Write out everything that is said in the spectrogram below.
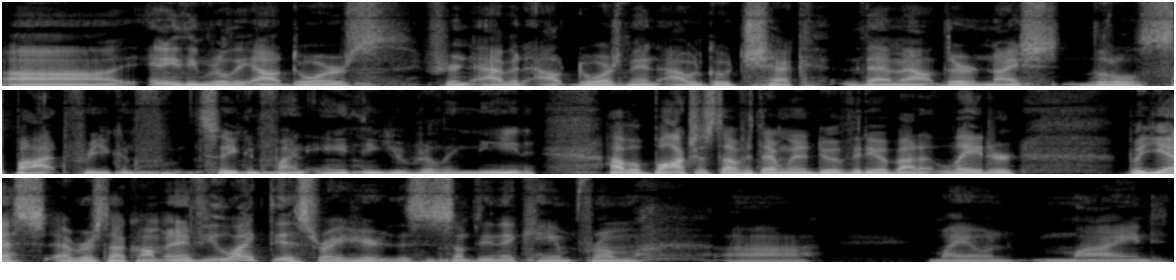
uh, anything really outdoors. If you're an avid outdoorsman, I would go check them out. They're a nice little spot for you can so you can find anything you really need. I have a box of stuff there. I'm going to do a video about it later. But yes, Everest.com. And if you like this right here, this is something that came from. Uh, my own mind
